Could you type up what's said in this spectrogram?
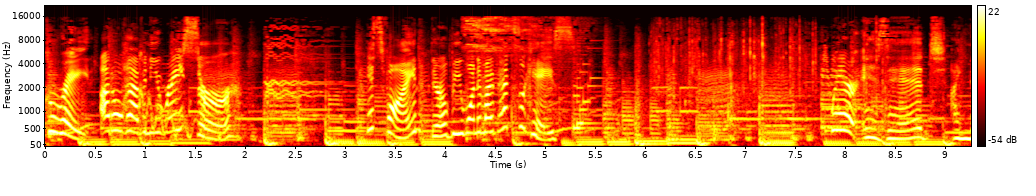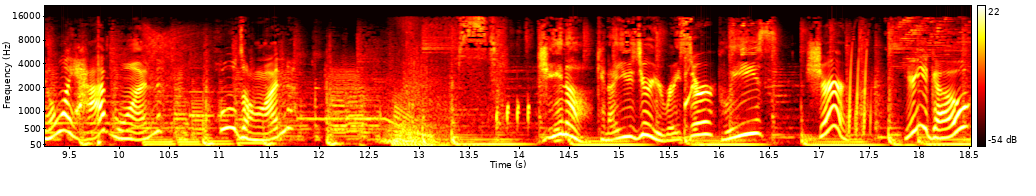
Great. I don't have an eraser. It's fine. There'll be one in my pencil case. Where is it? I know I have one. Hold on. Gina, can I use your eraser, please? Sure. Here you go.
